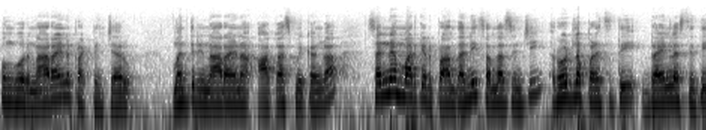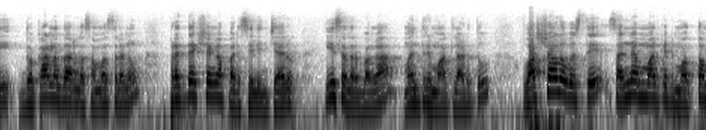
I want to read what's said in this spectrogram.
పొంగూరు నారాయణ ప్రకటించారు. మంత్రి నారాయణ ఆకస్మికంగా సండే మార్కెట్ ప్రాంతాన్ని సందర్శించి రోడ్ల పరిస్థితి డ్రైన్ల స్థితి దుకాణదారుల సమస్యలను ప్రత్యక్షంగా పరిశీలించారు. ఈ సందర్భంగా మంత్రి మాట్లాడుతూ వర్షాలు వస్తే సండే మార్కెట్ మొత్తం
